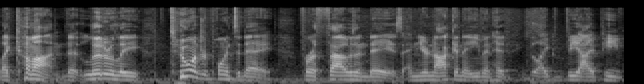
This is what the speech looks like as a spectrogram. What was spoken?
Like come on that literally 200 points a day for a thousand days and you're not going to even hit like VIP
